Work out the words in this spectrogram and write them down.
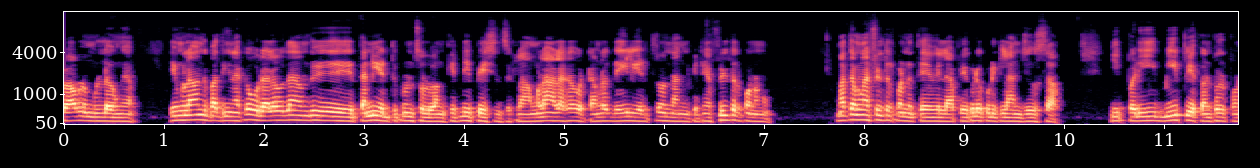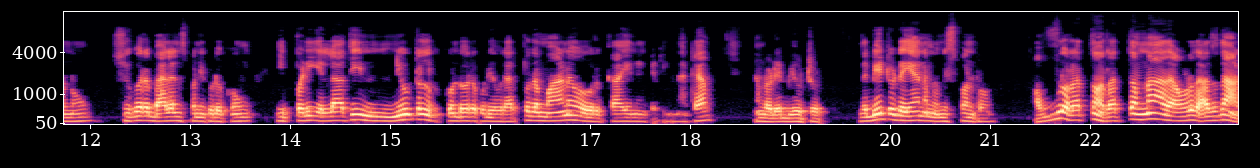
ப்ராப்ளம் உள்ளவங்க. இவங்களாம் வந்து பார்த்தீங்கன்னாக்கா ஒரு அளவு தான் வந்து தண்ணி எடுத்துக்கணும்னு சொல்லுவாங்க கிட்னி பேஷண்ட்ஸுக்குலாம் அவங்களாம் அழகாக ஒரு டம்ளர் டெய்லி எடுத்துகிட்டு வந்தாங்க கிட்னியை ஃபில்டர் பண்ணணும். மற்றவங்களாம் ஃபில்டர் பண்ண தேவையில்லை அப்படியே கூட குடிக்கலாம் ஜூஸாக இப்படி பிபியை கண்ட்ரோல் பண்ணும். சுகரை பேலன்ஸ் பண்ணி கொடுக்கும். இப்படி எல்லாத்தையும் நியூட்ரலுக்கு கொண்டு வரக்கூடிய ஒரு அற்புதமான ஒரு காய் என்னன்னு கேட்டிங்கனாக்கா நம்மளுடைய பீட்ரூட் இந்த பீட்ரூட்டை ஏன் நம்ம மிஸ் பண்ணுறோம் அவ்வளோ ரத்தம். ரத்தம்னா அது அவ்வளோ அதுதான்.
